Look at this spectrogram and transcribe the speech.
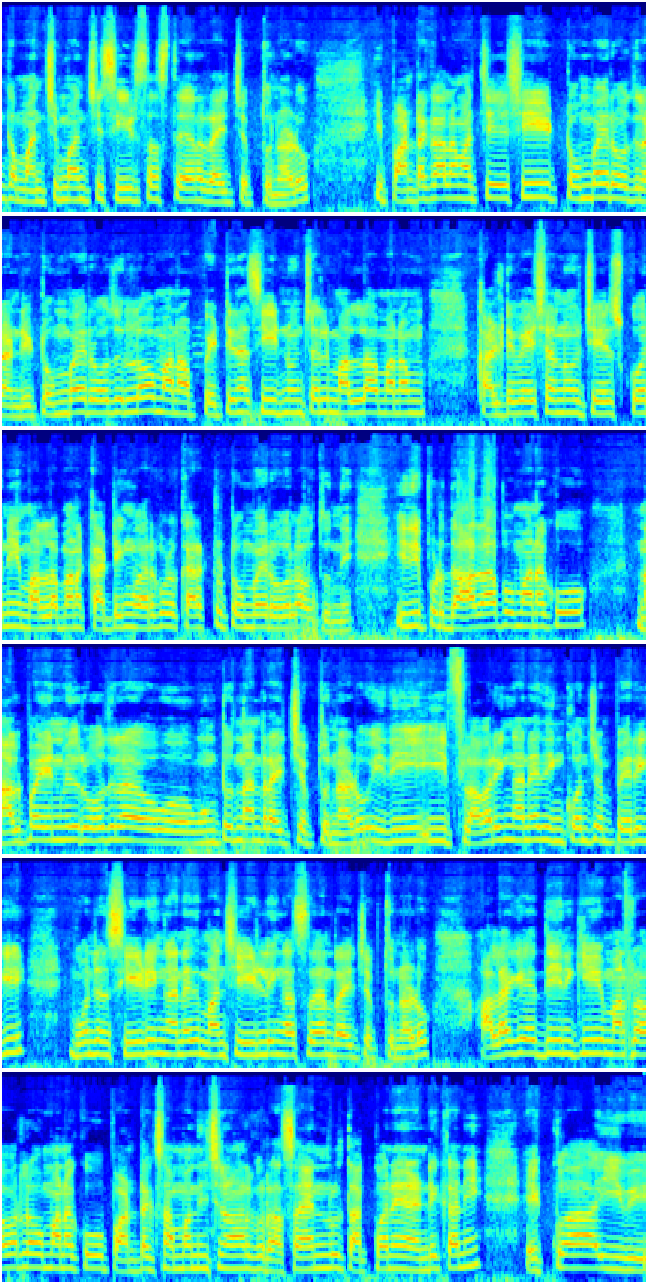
ఇంకా మంచి మంచి సీడ్స్ వస్తాయని రైతు చెప్తున్నాడు. ఈ పంటకాలం వచ్చేసి తొంభై రోజులండి. తొంభై రోజుల్లో మన పెట్టిన సీడ్ నుంచి మళ్ళీ మనం కల్టివేషన్ చేసుకొని మళ్ళీ మన కటింగ్ వరకు కరెక్ట్ తొంభై రోజులు అవుతుంది. ఇది ఇప్పుడు దాదాపు మనకు నలభై ఎనిమిది రోజులు ఉంటుందని రైతు చెప్తున్నాడు. ఇది ఈ ఫ్లవరింగ్ అనేది ఇంకొంచెం పెరిగి ఇంకొంచెం సీడింగ్ అనేది మంచి ఈల్డింగ్ వస్తుందని రైతు చెప్తున్నాడు. అలాగే దీనికి మన ఫ్లవర్లో మనకు పంటకు సంబంధించిన వరకు రసాయనాలు తక్కువనే అండి. కానీ ఎక్కువ ఇవి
